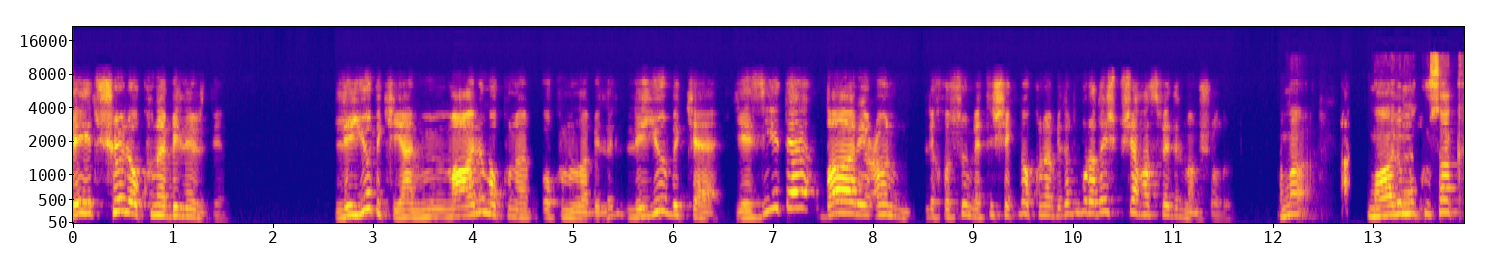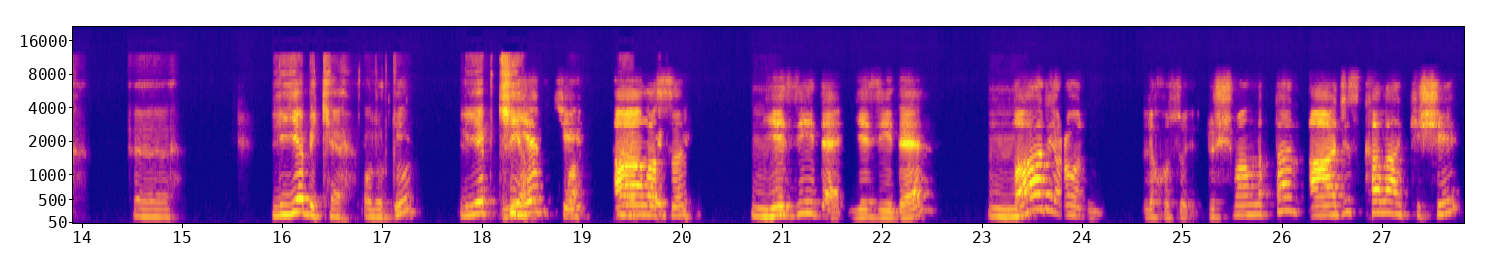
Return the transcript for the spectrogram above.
beyit şöyle okunabilirdi. Liyubike yani malum okuna, okunulabilir. Liyubike yezide bari'un li husumeti şekli okunabilir. Burada hiçbir şey hasfedilmemiş olur. ama malum okusak e, liyebike olurdu. Liyebki. Liyebki ağlasın. Hı hı, Yezide yezide hı hı. bari'un li husu düşmanlıktan aciz kalan kişi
